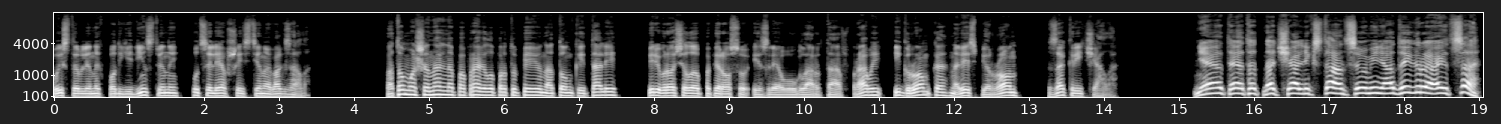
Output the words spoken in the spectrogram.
выставленных под единственной уцелевшей стеной вокзала. Потом машинально поправила портупею на тонкой талии перебросила папиросу из левого угла рта в правый и громко на весь перрон закричала. «Нет, этот начальник станции у меня доиграется!»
